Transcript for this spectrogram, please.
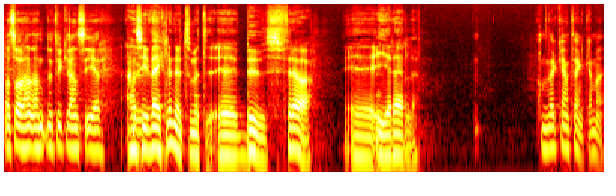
Vad sa han? Du tycker han ser... Han ser verkligen ut som ett eh, busfrö eh, IRL. Ja, det kan jag tänka mig.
